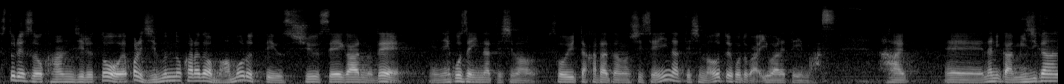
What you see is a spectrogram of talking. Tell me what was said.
ストレスを感じるとやっぱり自分の体を守るっていう習性があるので猫背になってしまうそういった体の姿勢になってしまうということが言われています。はい。えー、何か身近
